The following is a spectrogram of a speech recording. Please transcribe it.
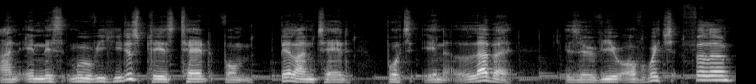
and in this movie, he just plays Ted from Bill and Ted, but in leather. Is a review of which film?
